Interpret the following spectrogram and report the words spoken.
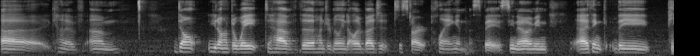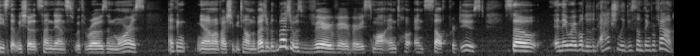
uh, kind of um, don't you don't have to wait to have the hundred million dollar budget to start playing in the space. You know, I mean, I think the piece that we showed at Sundance with Rose and Morris I think I don't know if I should be telling the budget, but the budget was very, very, very small and to- and self-produced. So and they were able to actually do something profound.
